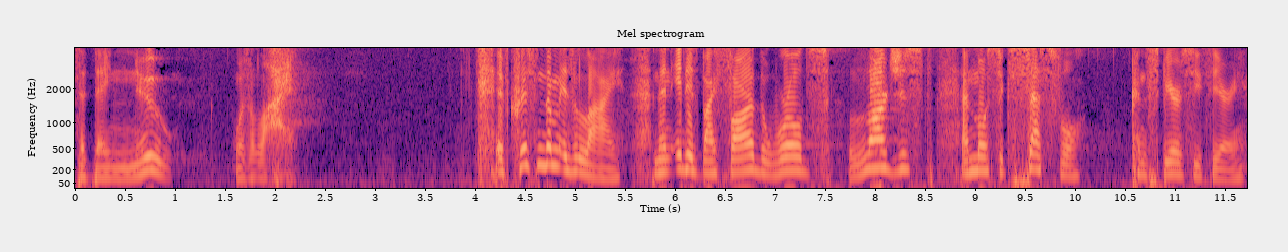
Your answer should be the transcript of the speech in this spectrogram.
that they knew was a lie? If Christendom is a lie, then it is by far the world's largest and most successful conspiracy theory.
